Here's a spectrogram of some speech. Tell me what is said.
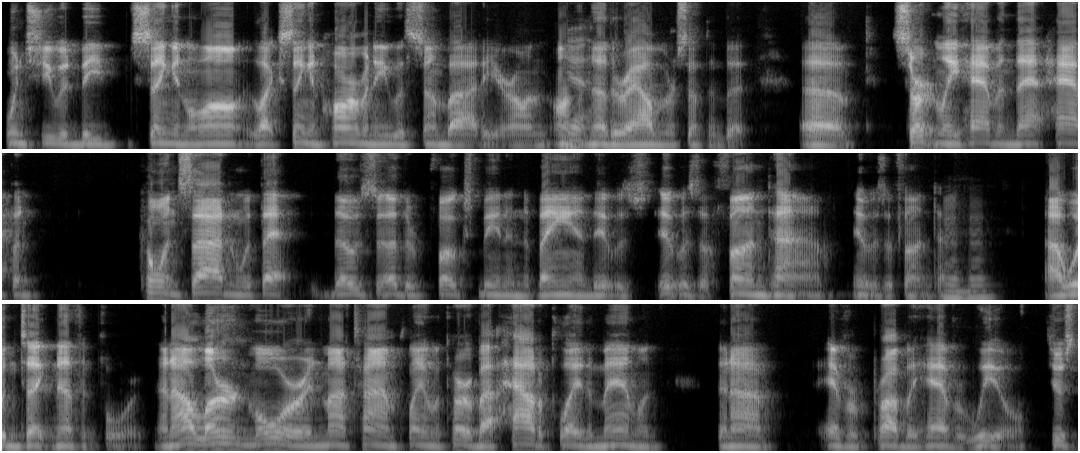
when she would be singing along, like singing harmony with somebody or on on Yeah. another album or something. But uh, certainly having that happen, coinciding with that, those other folks being in the band, it was it was a fun time. It was a fun time. hmm I wouldn't take nothing for it. And I learned more in my time playing with her about how to play the mandolin than I ever probably have or will. Just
